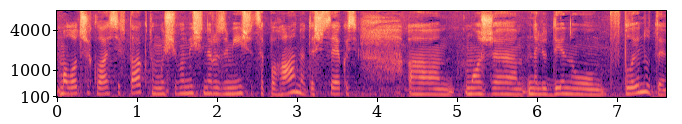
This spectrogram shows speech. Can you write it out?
молодших класів так, тому що вони ще не розуміють, що це погано, те що це якось а, може на людину вплинути,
